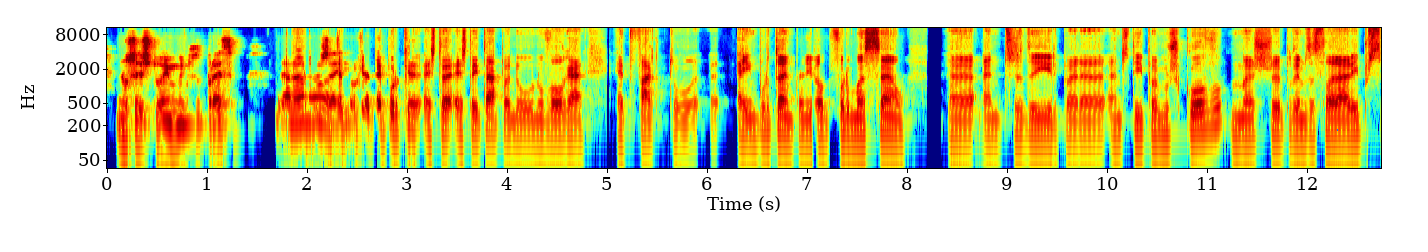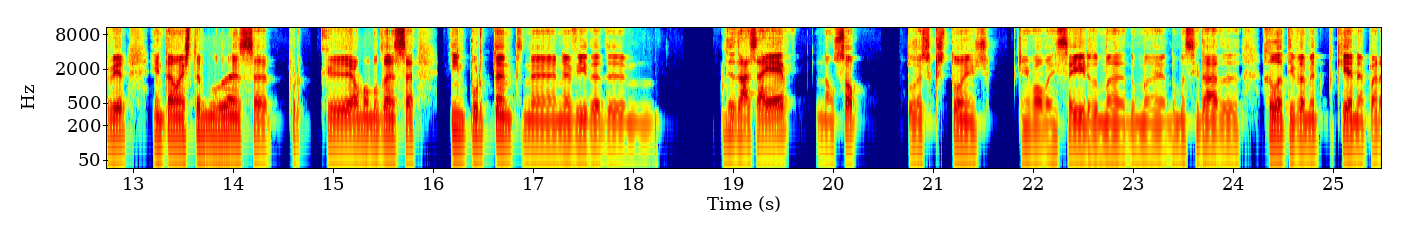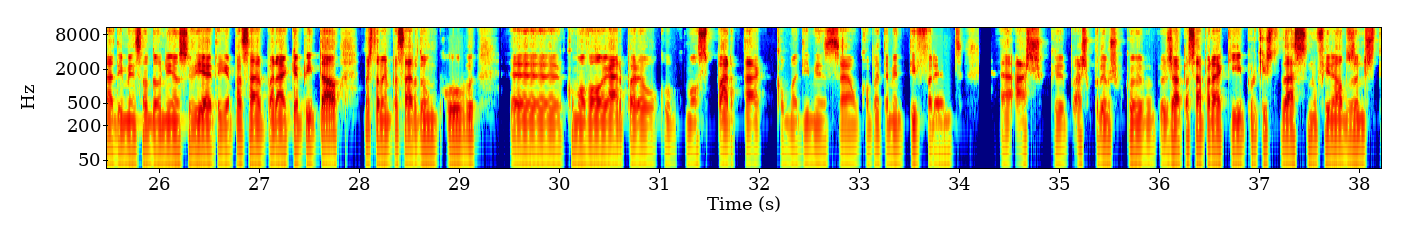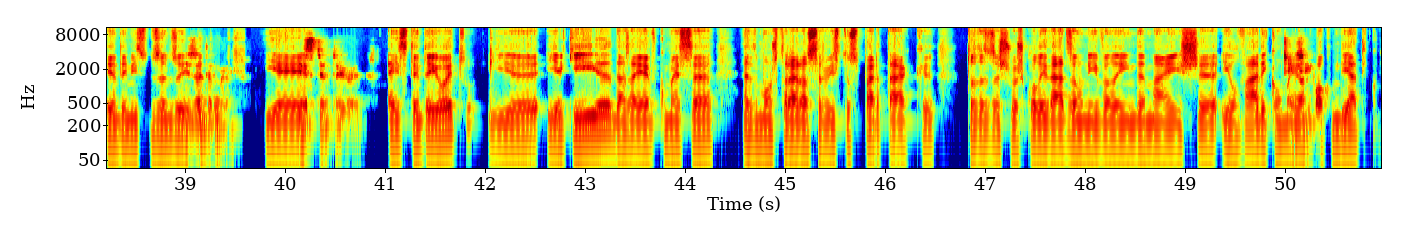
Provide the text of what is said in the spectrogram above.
Não sei se estou em muito depressa, não, não, não até, porque, até porque, esta, esta etapa no, no Volgar é de facto é importante a nível de formação uh, antes de ir para antes de ir para Moscovo, mas eh, podemos acelerar e perceber então esta mudança, porque é uma mudança importante na, na vida de, de Dazaev, não só pelas questões que envolvem sair de uma, de, uma, de uma cidade relativamente pequena para a dimensão da União Soviética, passar para a capital, mas também passar de um clube uh, como o Volgar para o clube como o Spartak, com uma dimensão completamente diferente. Uh, acho, que, acho que podemos já passar para aqui, porque isto dá-se no final dos anos 70, início dos anos 80. Exatamente. E é, em 78. É em 78, e, uh, e aqui uh, Dazaev começa a demonstrar ao serviço do Spartak todas as suas qualidades a um nível ainda mais elevado e com maior sim, sim. foco mediático.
